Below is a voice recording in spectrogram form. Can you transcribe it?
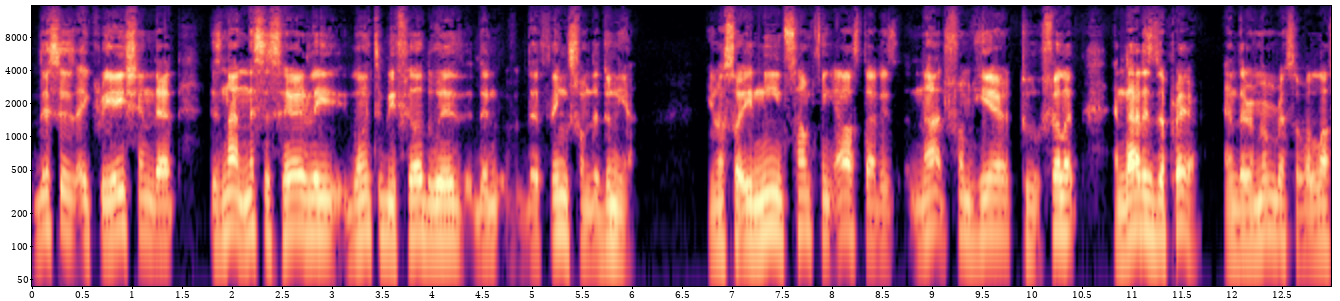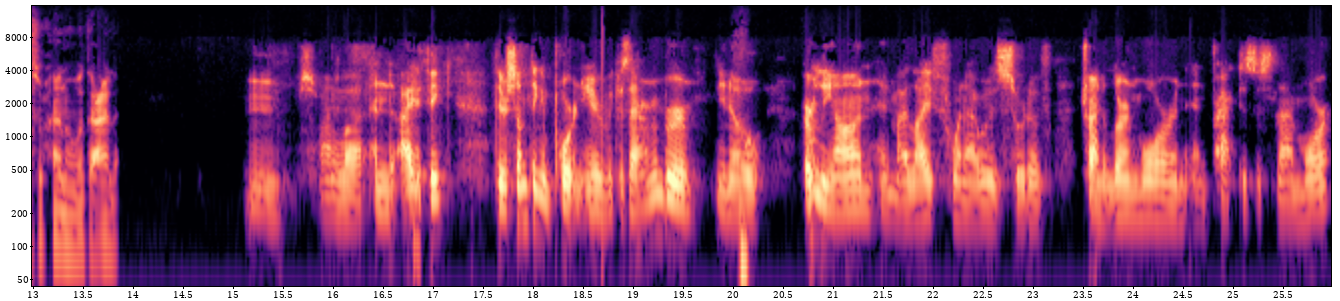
this is a creation that is not necessarily going to be filled with the the things from the dunya you know, so it needs something else that is not from here to fill it, and that is the prayer and the remembrance of Allah subhanahu wa ta'ala. Mm, subhanallah. And I think there's something important here because I remember, you know, early on in my life when I was sort of trying to learn more and, and practice Islam more,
